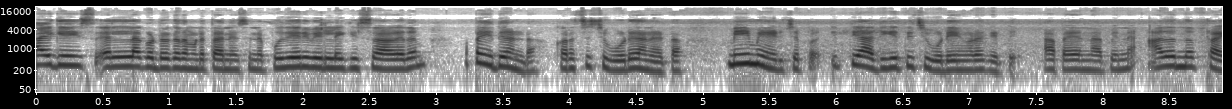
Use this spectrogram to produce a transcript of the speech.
ഹായ് ഗെയ്സ് എല്ലാ കൂട്ടർക്കും നമ്മുടെ തനേസിന്റെ പുതിയൊരു വീട്ടിലേക്ക് സ്വാഗതം. അപ്പോൾ ഇത് കണ്ടോ കുറച്ച് ചൂടാണ് കേട്ടോ. മീൻ മേടിച്ചപ്പോൾ ഇത്തിരി അധികത്തിൽ ചൂടയും കൂടെ കിട്ടി. അപ്പോൾ എന്നാൽ പിന്നെ അതൊന്ന് ഫ്രൈ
